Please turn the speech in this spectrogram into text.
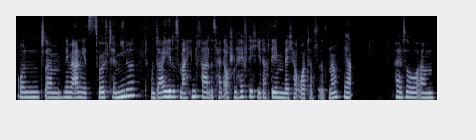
und ähm, nehmen wir an, jetzt zwölf Termine und da jedes Mal hinfahren ist halt auch schon heftig, je nachdem, welcher Ort das ist, ne? Ja. Also ähm,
